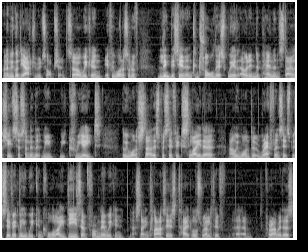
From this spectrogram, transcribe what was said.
And then we've got the attributes option. So we can, if we want to sort of link this in and control this with our independent style sheets, so something that we, we create, that we want to style a specific slider and we want to reference it specifically, we can call IDs up from there, we can assign classes, titles, relative um, parameters,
